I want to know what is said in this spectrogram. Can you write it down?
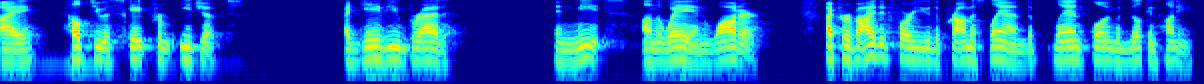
I helped you escape from Egypt. I gave you bread and meat on the way and water. I provided for you the promised land, the land flowing with milk and honey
